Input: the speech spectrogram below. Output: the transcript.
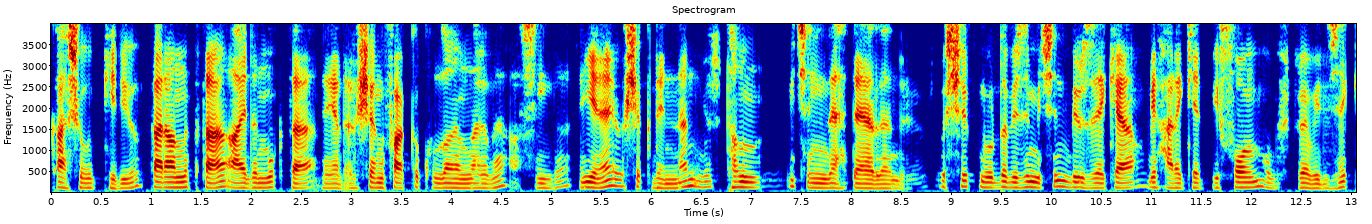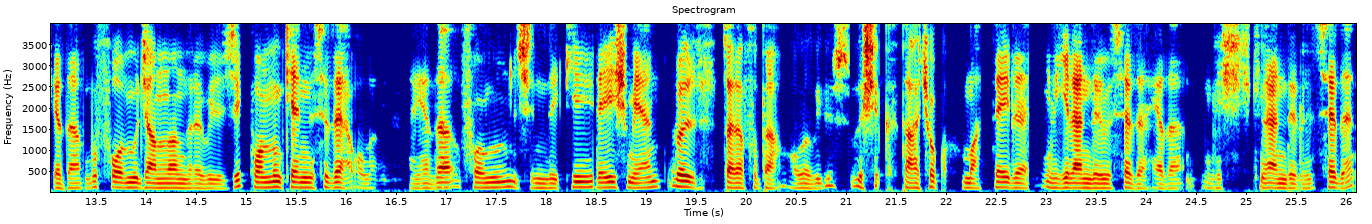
karşılık geliyor. Karanlık da, aydınlık da ya da ışığın farklı kullanımları da aslında yine ışık denilen bir tanım içinde değerlendiriyoruz. Işık burada bizim için bir zeka, bir hareket, bir form oluşturabilecek ya da bu formu canlandırabilecek. Formun kendisi de olabilir ya da formun içindeki değişmeyen öz tarafı da olabilir. Işık daha çok maddeyle ilgilendirilse de ya da ilişkilendirilse de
